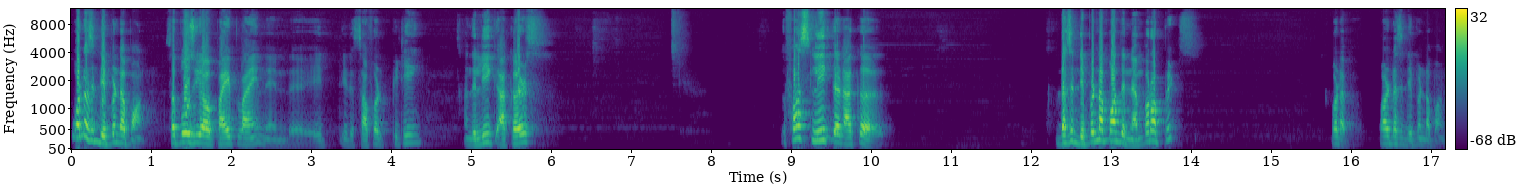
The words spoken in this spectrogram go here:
what does it depend upon? Suppose you have a pipeline and uh, it, it has suffered pitting and the leak occurs. The first leak that occurs, does it depend upon the number of pits? What, what does it depend upon?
